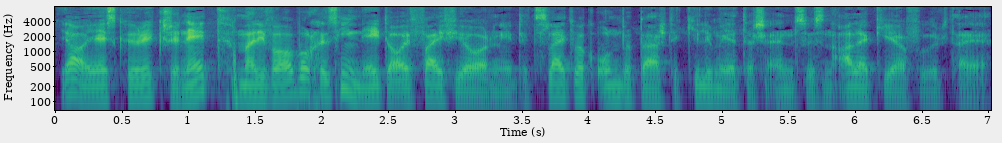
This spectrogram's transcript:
Ja, jy is korrek, Genet, maar die waarborg is nie net daai 5 jaar nie. Dit sluit ook onbeperkte kilometers in soos in alle Kia voertuie.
